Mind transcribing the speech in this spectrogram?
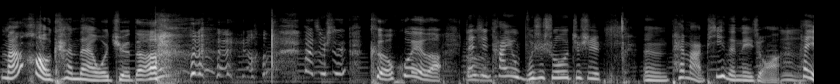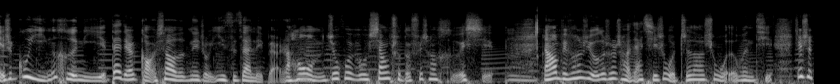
蛮好看的，我觉得。然后他就是可会了，但是他又不是说就是，嗯，拍马屁的那种啊，他也是故意迎合你，也带点搞笑的那种意思在里边，然后我们就会相处的非常和谐。嗯，然后比方说有的时候吵架，其实我知道是我的问题，就是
